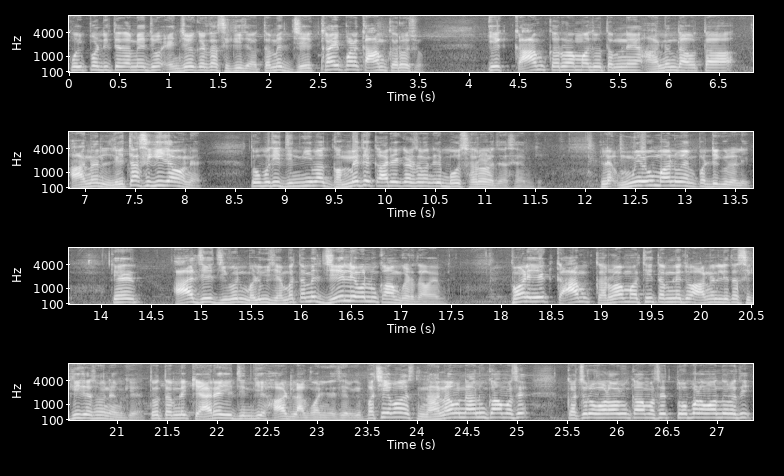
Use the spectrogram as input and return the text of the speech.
કોઈ પણ રીતે તમે જો એન્જોય કરતાં શીખી જાઓ, તમે જે કાંઈ પણ કામ કરો છો, એ કામ કરવામાં જો તમને આનંદ આવતા, આનંદ લેતા શીખી જાઓ ને, તો પછી જિંદગીમાં ગમે તે કાર્ય કરશો ને, એ બહુ સરળ જશે એમ કે. એટલે હું એવું માનું એમ પર્ટિક્યુલરલી કે આ જે જીવન મળ્યું છે, એમાં તમે જે લેવલનું કામ કરતા હોય એમ પણ એ કામ કરવામાંથી તમને જો આનંદ લેતા શીખી જશો ને એમ કે, તો તમને ક્યારેય એ જિંદગી હાર્ડ લાગવાની નથી એમ કે. પછી એમાં નાનામાં નાનું કામ હશે, કચરો વાળવાનું કામ હશે, તો પણ વાંધો નથી.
